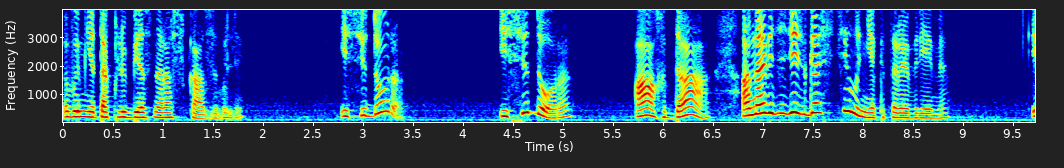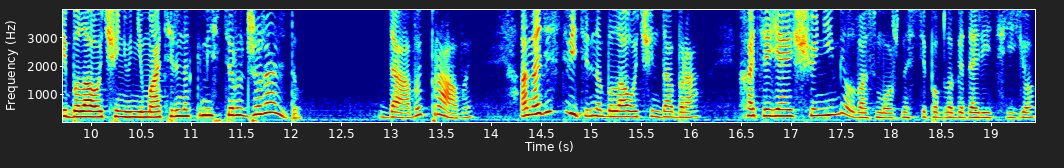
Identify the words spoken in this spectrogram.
вы мне так любезно рассказывали. Исидора? Исидора. Ах, да, она ведь здесь гостила некоторое время и была очень внимательна к мистеру Джеральду. Да, вы правы. Она действительно была очень добра хотя я еще не имел возможности поблагодарить ее.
